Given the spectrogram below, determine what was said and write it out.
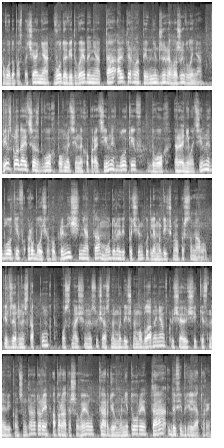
водопостачання, водовідведення та альтернативні джерела живлення. Він складається з двох повноцінних операційних блоків, двох реанімаційних блоків, робочого приміщення та модуля відпочинку для медичного персоналу. Підземний стаб-пункт оснащений сучасним медичним обладнанням, включаючи кисневі концентратори, апарати ШВЛ, кардіомонітори та дефібрилятори.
